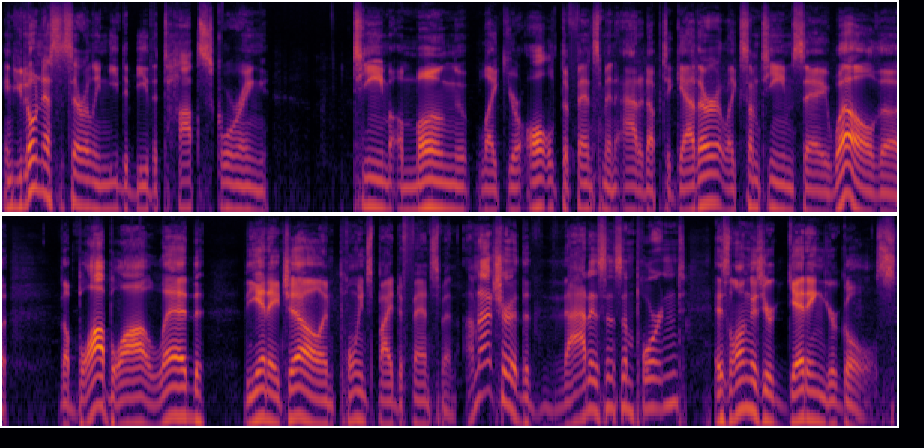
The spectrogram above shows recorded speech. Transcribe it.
and you don't necessarily need to be the top scoring team among like your all defensemen added up together. Like some teams say, well, the the blah blah led the NHL in points by defensemen. I'm not sure that that is as important as long as you're getting your goals.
